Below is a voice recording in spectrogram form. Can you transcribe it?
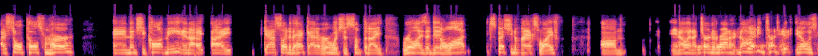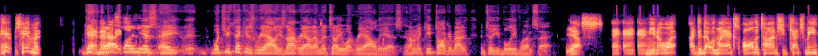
i stole pills from her. And then she caught me and i i gaslighted the heck out of her, which is something I realized I did a lot, especially to my ex-wife. Um, you know, and I turned it around. No, yeah. I didn't touch it. You know, it was, it was him. Get, gaslighting I, is, hey, what you think is reality is not reality. I'm going to tell you what reality is, and I'm going to keep talking about it until you believe what I'm saying. Yes, and, and, and you know what? I did that with my ex all the time. She'd catch me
